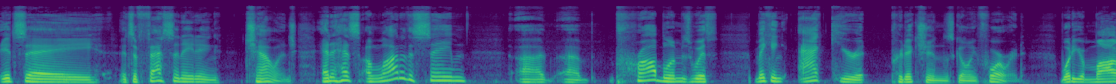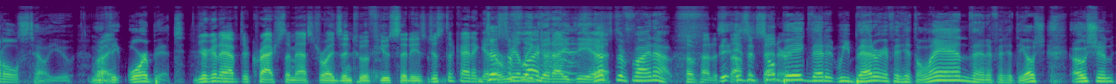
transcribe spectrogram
it's a it's a fascinating challenge, and it has a lot of the same uh, uh, problems with making accurate predictions going forward. What do your models tell you of Right. the orbit? You're going to have to crash some asteroids into a few cities just to kind of get a Just to really good idea. Just to find out of how to stop Is it it so big that it'd be better if it hit the land than if it hit the ocean? Ocean.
